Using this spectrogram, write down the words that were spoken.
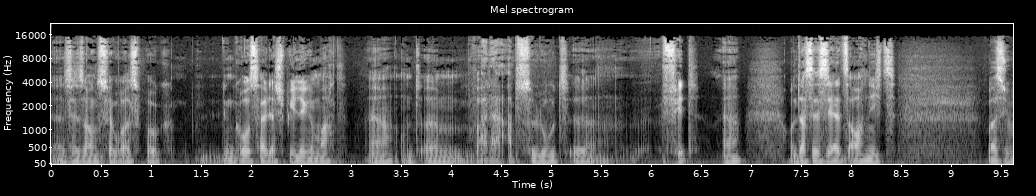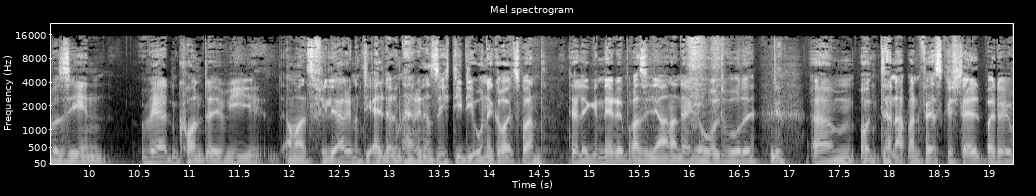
äh, Saisons für Wolfsburg den Großteil der Spiele gemacht ja, und ähm, war da absolut äh, fit. Ja. Und das ist ja jetzt auch nichts, was übersehen werden konnte, wie damals viele erinnern, die Älteren erinnern sich, die, die ohne Kreuzband, der legendäre Brasilianer, der geholt wurde. Ja. Ähm, und dann hat man festgestellt, bei der,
